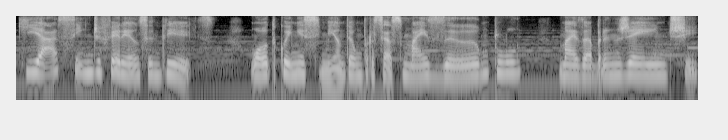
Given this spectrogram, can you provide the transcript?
que há sim diferença entre eles. O autoconhecimento é um processo mais amplo, mais abrangente,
